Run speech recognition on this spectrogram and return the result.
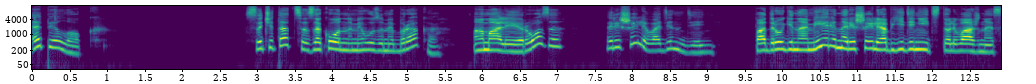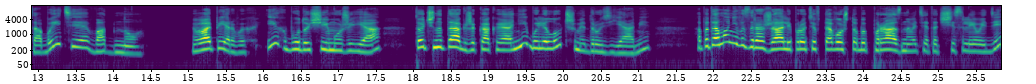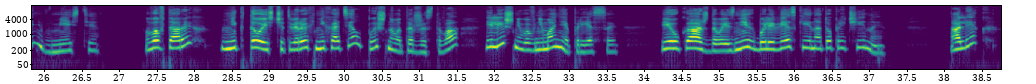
Эпилог. Сочетаться законными узами брака Амалия и Роза решили в один день. Подруги намеренно решили объединить столь важное событие в одно. Во-первых, их будущие мужья, точно так же, как и они, были лучшими друзьями, а потому не возражали против того, чтобы праздновать этот счастливый день вместе. Во-вторых, Никто из четверых не хотел пышного торжества и лишнего внимания прессы, и у каждого из них были веские на то причины. Олег,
